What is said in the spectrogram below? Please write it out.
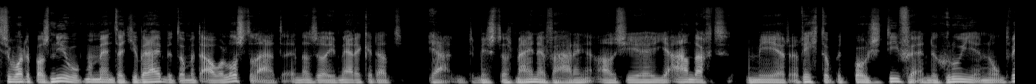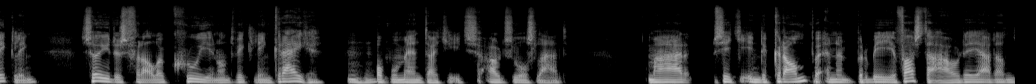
ze worden pas nieuw op het moment dat je bereid bent om het oude los te laten. En dan zul je merken dat, ja, tenminste dat is mijn ervaring, als je je aandacht meer richt op het positieve en de groei en de ontwikkeling, zul je dus vooral ook groei en ontwikkeling krijgen Mhm. op het moment dat je iets ouds loslaat. Maar zit je in de kramp en dan probeer je vast te houden, ja, dan,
